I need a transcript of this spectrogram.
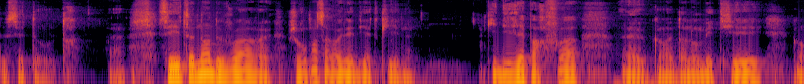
de cet autre. C'est étonnant de voir, je repense à René Dietkin, qui disait parfois, euh, quand, dans nos métiers, quand,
